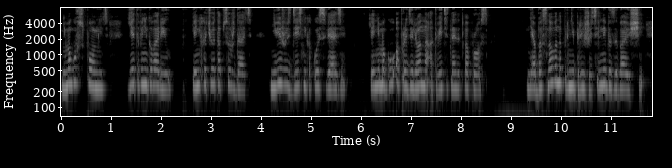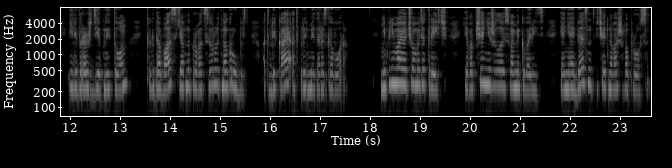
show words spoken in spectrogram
Не могу вспомнить, я этого не говорил, я не хочу это обсуждать, не вижу здесь никакой связи, я не могу определенно ответить на этот вопрос. Необоснованно пренебрежительный, вызывающий или враждебный тон – когда вас явно провоцируют на грубость, отвлекая от предмета разговора. Не понимаю, о чем идет речь. Я вообще не желаю с вами говорить. Я не обязан отвечать на ваши вопросы.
